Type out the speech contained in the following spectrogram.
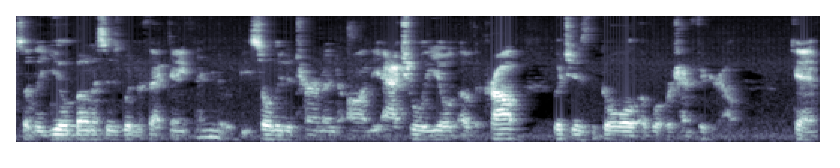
So the yield bonuses wouldn't affect anything. It would be solely determined on the actual yield of the crop, which is the goal of what we're trying to figure out. Okay.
